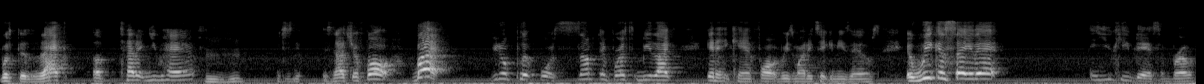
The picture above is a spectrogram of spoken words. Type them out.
with the lack of talent you have, hmm which is it's not your fault, but if you don't put forth something for us to be like, it ain't Cam's fault. Reason why they taking these L's. If we can say that, and you keep dancing, bro.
